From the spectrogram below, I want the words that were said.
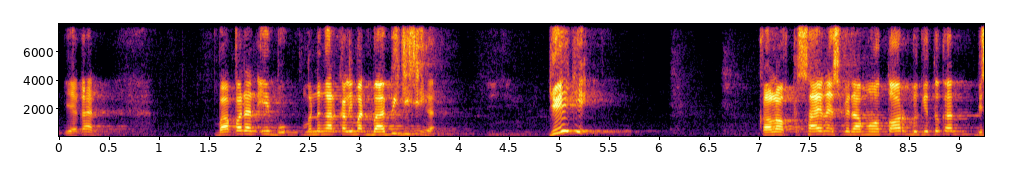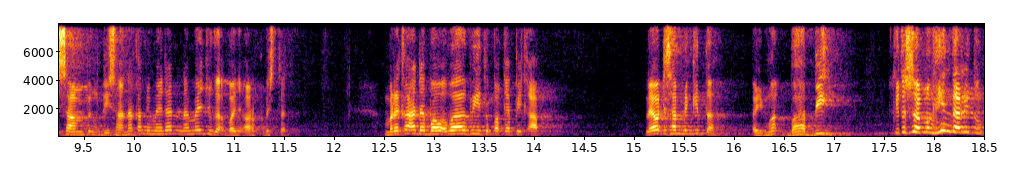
ya kan? Bapak dan ibu mendengar kalimat babi jijik nggak? Jijik. Kalau saya naik sepeda motor begitu kan di samping di sana kan di Medan namanya juga banyak orang Kristen. Mereka ada bawa babi itu pakai pick up. Lewat di samping kita. Eh, mak, babi. Kita sudah menghindar itu.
